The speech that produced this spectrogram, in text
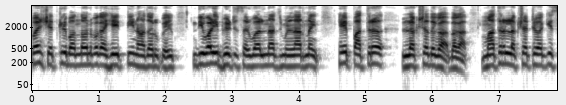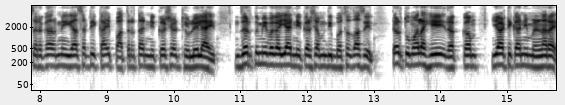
पण शेतकरी बांधवांना बघा हे तीन हजार रुपये दिवाळी भेट सर्वांनाच मिळणार नाही. हे पात्र लक्षात बघा बघा मात्र लक्षात ठेवा की सरकारने यासाठी काही पात्रता निकष ठेवलेले आहेत. जर तुम्ही बघा या निकषामध्ये बसत असेल तर तुम्हाला हे रक्कम या ठिकाणी मिळणार आहे.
